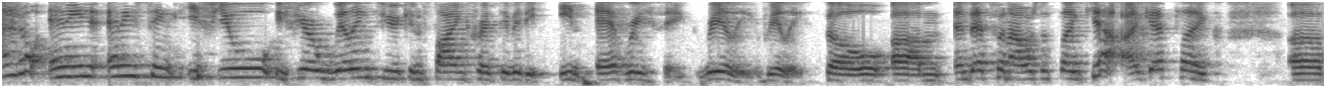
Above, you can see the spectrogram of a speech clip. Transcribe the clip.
I don't know any anything. If you if you're willing to, you can find creativity in everything. Really, really. So, um, and that's when I was just like, yeah, I guess like. Uh,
